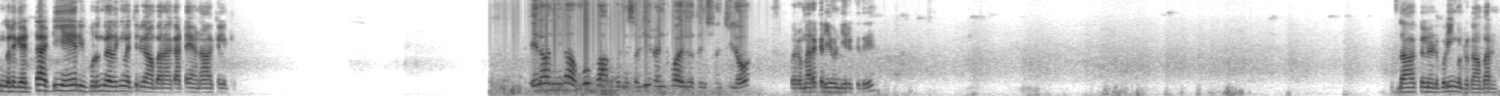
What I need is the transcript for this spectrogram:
உங்களுக்கு எட்டாட்டி ஏறி பிடுங்குறதுக்கும் வச்சுருக்காங்க பாருங்க கட்டையான ஆக்களுக்கு இதில் வந்தீங்கன்னா ஃபுட் பாக்னு சொல்லி ரெண்டு ரூபா எழுபத்தஞ்சு கிலோ. ஒரு மரக்கறி வண்டி இருக்குது. தாக்கல் நடு பொடியும் கொண்டிருக்கான் பாருங்க.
